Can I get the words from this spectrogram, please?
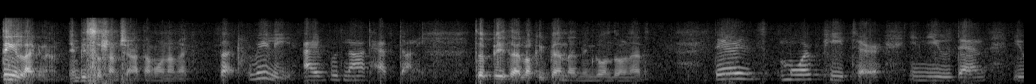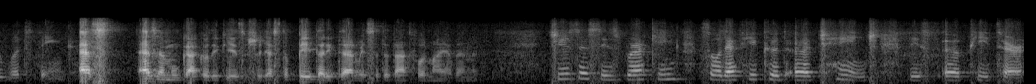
tényleg nem. Én biztos nem csináltam volna meg. But really, I would not have done it. Több Péter lakik benned, mint gondolnád. There is more Peter in you than you would think. Ez, ezen munkálkodik Jézus, hogy ezt a Péteri természetet átformálja benned. Jesus is working so that he could uh, change this uh, Peter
